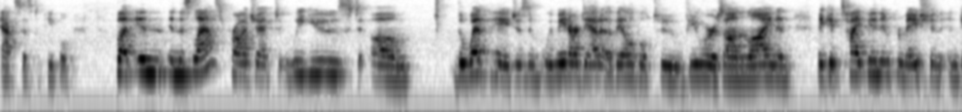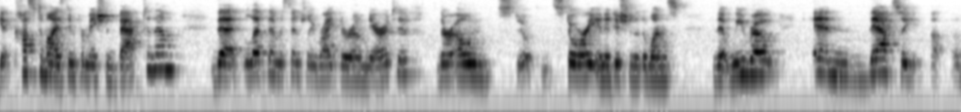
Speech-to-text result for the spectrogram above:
access to people. But in, in this last project, we used um, the web pages and we made our data available to viewers online and they could type in information and get customized information back to them that let them essentially write their own narrative, their own sto- story in addition to the ones that we wrote. And that's a, a, a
